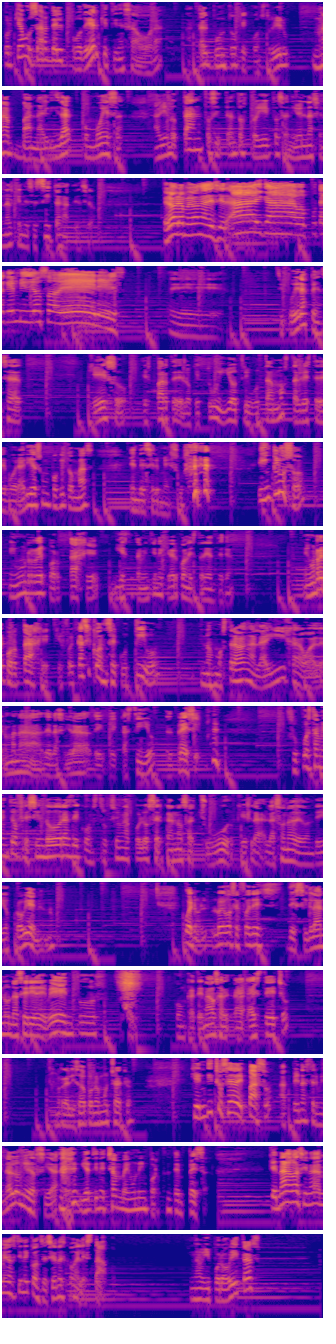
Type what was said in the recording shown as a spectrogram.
¿Por qué abusar del poder que tienes ahora tal punto que construir una banalidad como esa, habiendo tantos y tantos proyectos a nivel nacional que necesitan atención. Pero ahora me van a decir, ay Gabo, puta que envidioso eres. Eh, si pudieras pensar que eso es parte de lo que tú y yo tributamos, tal vez te demorarías un poquito más en decirme eso. Incluso en un reportaje, y esto también tiene que ver con la historia anterior, en un reportaje que fue casi consecutivo, nos mostraban a la hija o a la hermana de la señora de, Castillo, el precio, supuestamente ofreciendo horas de construcción a pueblos cercanos a Chubur, que es la, zona de donde ellos provienen. Bueno, luego se fue deshilando una serie de eventos concatenados a este hecho, realizado por la muchacha, quien dicho sea de paso, apenas terminó la universidad, ya tiene chamba en una importante empresa, que nada más y nada menos tiene concesiones con el Estado. ¿No? Y por obritas,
